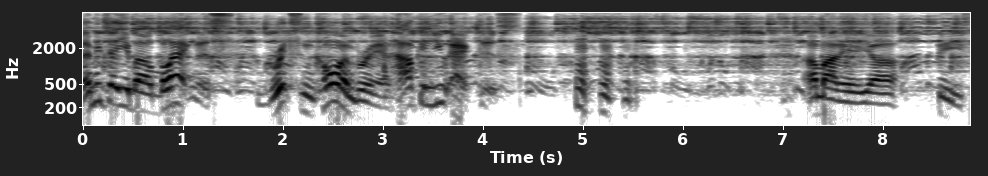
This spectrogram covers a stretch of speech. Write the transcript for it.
Let me tell you about blackness. Grits and cornbread. How can you act this? I'm out of here, y'all. Peace.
